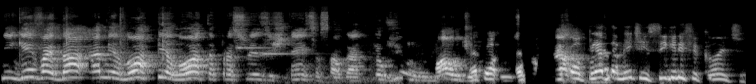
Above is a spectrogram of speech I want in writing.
ninguém vai dar a menor pelota para sua existência, Salgado. Eu vi um áudio. É, é, é completamente insignificante.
